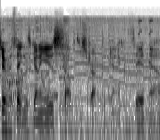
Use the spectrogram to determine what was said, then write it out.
Stupid gonna use self-destruct again, I can see it now.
